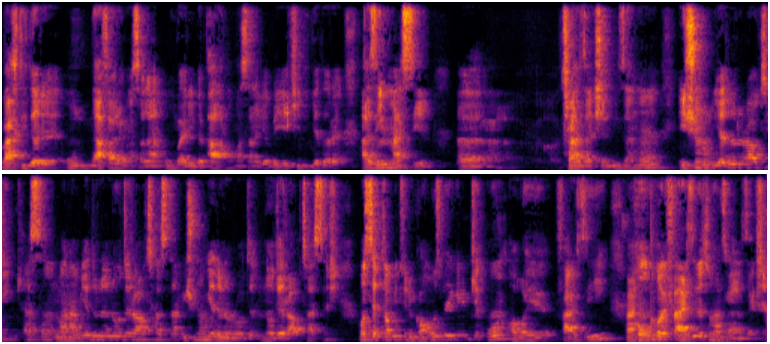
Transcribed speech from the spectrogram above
وقتی داره اون نفر مثلا اونوری به پرهام مثلا یا به یکی دیگه داره از این مسیر transaction می‌زنه ایشون یه دونه routing هستن من هم یه دونه node route هستم ایشون هم یه دونه node route هستش. ما سه‌تا می‌تونیم کارمزد بگیریم که اون آقای فرضی بله. اون آقای فرضی بتونه transaction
